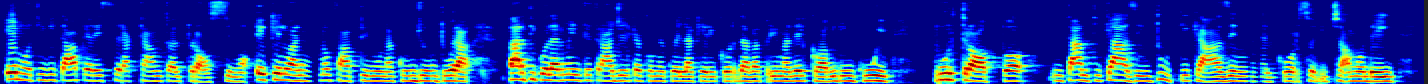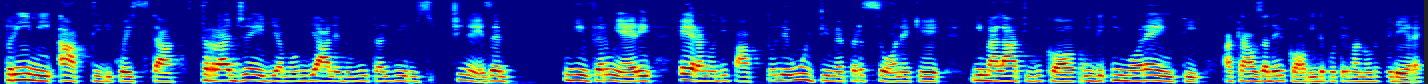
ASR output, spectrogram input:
emotività per essere accanto al prossimo e che lo hanno fatto in una congiuntura particolarmente tragica come quella che ricordava prima del Covid, in cui purtroppo in tanti casi, in tutti i casi, nel corso diciamo dei primi atti di questa tragedia mondiale dovuta al virus cinese, gli infermieri erano di fatto le ultime persone che i malati di Covid, i morenti a causa del Covid potevano vedere.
